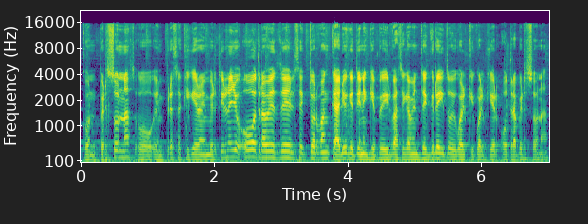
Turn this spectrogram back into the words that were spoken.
con personas o empresas que quieran invertir en ello, o a través del sector bancario que tienen que pedir básicamente crédito igual que cualquier otra persona.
